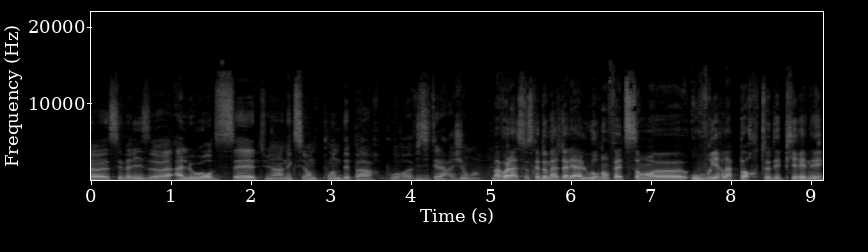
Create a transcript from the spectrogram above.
euh, ses valises euh, à Lourdes, c'est un excellent point de départ pour euh, visiter la région. hein. Bah voilà, ce serait dommage d'aller à Lourdes en fait sans euh, ouvrir la porte des Pyrénées.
